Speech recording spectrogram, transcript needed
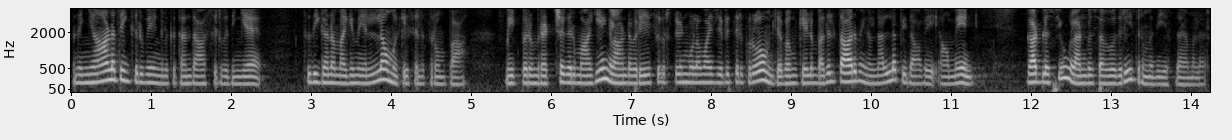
அந்த ஞானத்தையும் கிருபை எங்களுக்கு தந்து ஆசிர்வதிங்க. துதிகன மகிமை எல்லாம் உமக்கே செலுத்துகிறோம்ப்பா மீட்பெரும் ரட்சகருமாகி எங்கள் ஆண்டவர் இயேசு கிறிஸ்துவின் மூலமாய் ஜெபித்திருக்கிறோம். ஜெபம் கேளும் பதில் தாரும் எங்கள் நல்ல பிதாவே. ஆமேன். காட் பிளஸ் யூ உங்கள் அன்பு சகோதரி திருமதி எஸ். தயமலர்.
